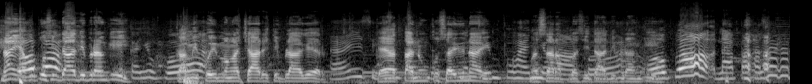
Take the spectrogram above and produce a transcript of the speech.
Nay, ako po si Daddy Frankie. Kayo po. Kami po yung mga charity vlogger. Ay, sige. Kaya tanong ko sa'yo, Nay, niyo masarap ba si ako. Daddy Frankie? Opo, napakasarap.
